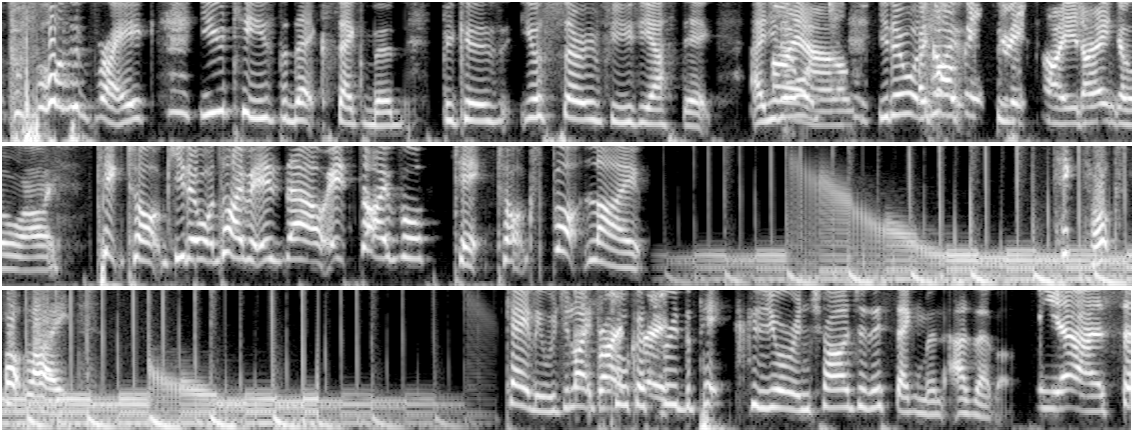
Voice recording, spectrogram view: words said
before the break, you tease the next segment because you're so enthusiastic, and you know I what? am. You know I what got time? a bit too excited. I ain't gonna lie. TikTok. You know what time it is now? It's time for TikTok Spotlight. TikTok Spotlight. Kaylee, would you like to Right, talk us through the pick because you're in charge of this segment as ever? Yeah, so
